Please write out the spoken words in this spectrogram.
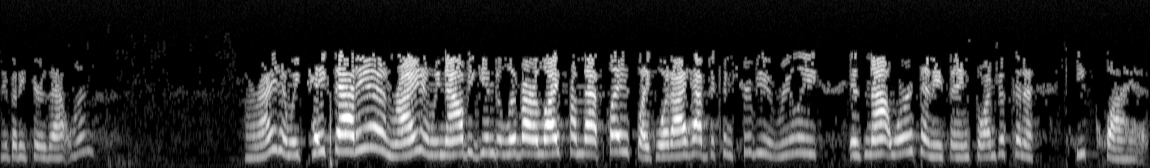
Anybody hear that one? All right, and we take that in, right? And we now begin to live our life from that place. Like what I have to contribute really is not worth anything, so I'm just going to keep quiet.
